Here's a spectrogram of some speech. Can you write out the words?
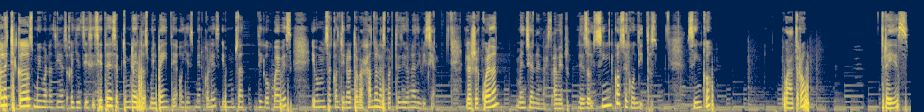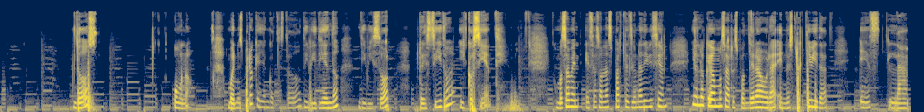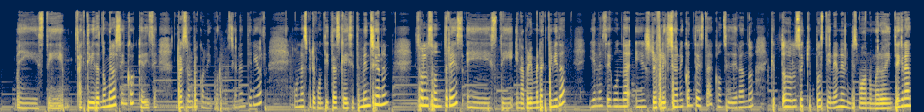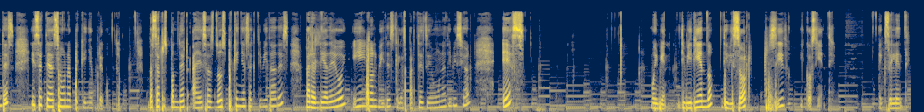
Hola chicos, muy buenos días. Hoy es 17 de septiembre del 2020, hoy es miércoles y vamos a, digo jueves, y vamos a continuar trabajando las partes de una división. ¿Las recuerdan? Menciónenlas. A ver, les doy 5 segunditos. 5, 4, 3, 2, 1. Bueno, espero que hayan contestado dividiendo, divisor, residuo y cociente. Como saben, esas son las partes de una división y a lo que vamos a responder ahora en nuestra actividad es la este, actividad número 5 que dice resuelve con la información anterior unas preguntitas que ahí se te mencionan. Solo son tres este, en la primera actividad y en la segunda es reflexiona y contesta considerando que todos los equipos tienen el mismo número de integrantes y se te hace una pequeña pregunta vas a responder a esas dos pequeñas actividades para el día de hoy y no olvides que las partes de una división es muy bien, dividiendo, divisor, residuo y cociente. Excelente.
